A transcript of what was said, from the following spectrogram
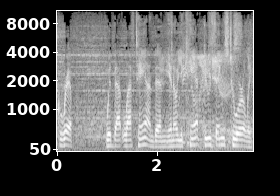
grip with that left hand, and, you know, you can't do things too early.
